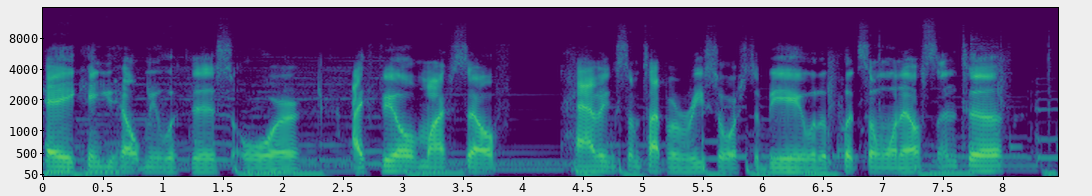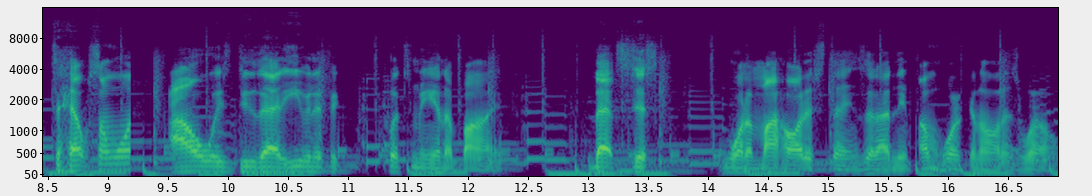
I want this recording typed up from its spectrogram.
hey, can you help me with this? Or I feel myself having some type of resource to be able to put someone else into to help someone, I always do that even if it puts me in a bind. That's just one of my hardest things that I need, I'm working on as well.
